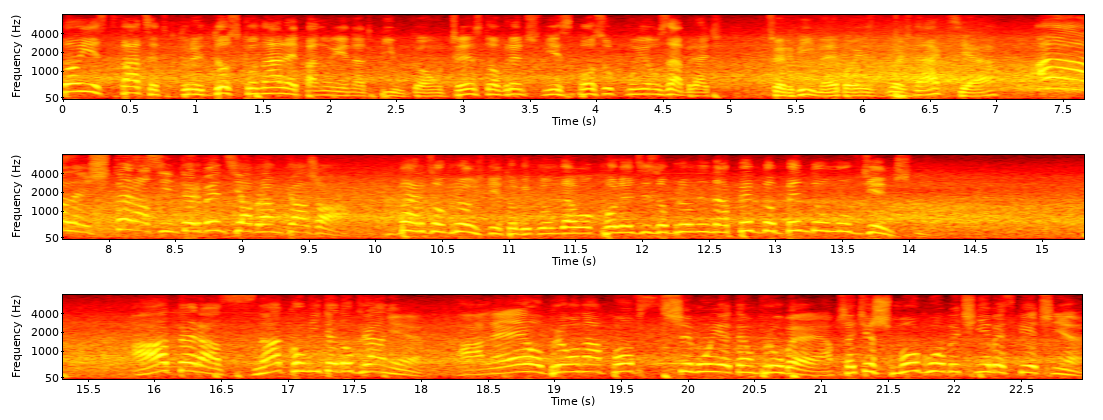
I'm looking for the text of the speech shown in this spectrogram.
To jest facet, który doskonale panuje nad piłką, często wręcz nie sposób mu ją zabrać. Przerwijmy, bo jest groźna akcja. Ależ teraz interwencja bramkarza. Bardzo groźnie to wyglądało. Koledzy z obrony na pewno będą mu wdzięczni. A teraz znakomite dogranie. Ale obrona powstrzymuje tę próbę, a przecież mogło być niebezpiecznie.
